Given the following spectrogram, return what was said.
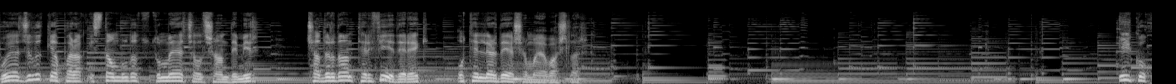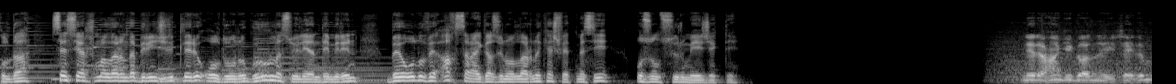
Boyacılık yaparak İstanbul'da tutunmaya çalışan Demir, çadırdan terfi ederek otellerde yaşamaya başlar. İlkokulda ses yarışmalarında birincilikleri olduğunu gururla söyleyen Demir'in Beyoğlu ve Aksaray gazinolarını keşfetmesi uzun sürmeyecekti. Nereye hangi gazinoya gitseydim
